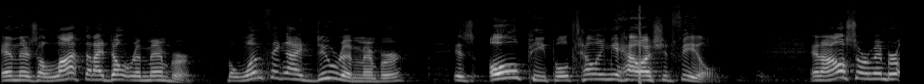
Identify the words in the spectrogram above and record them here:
and there's a lot that I don't remember. But one thing I do remember is old people telling me how I should feel. And I also remember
